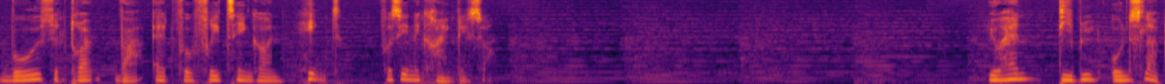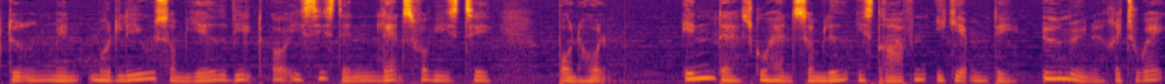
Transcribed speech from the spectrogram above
vådeste drøm var at få fritænkeren hængt for sine krænkelser. Johan Dibel undslap døden, men måtte leve som jade vildt og i sidste ende landsforvist til Bornholm. Inden da skulle han som led i straffen igennem det ydmygende ritual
